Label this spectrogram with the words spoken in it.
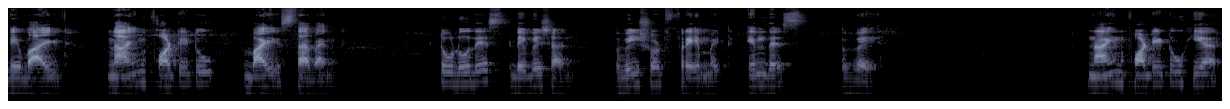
divide 942 by 7. To do this division, we should frame it in this way. 942 here,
